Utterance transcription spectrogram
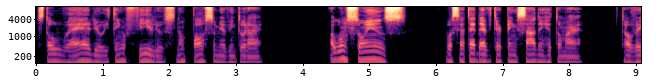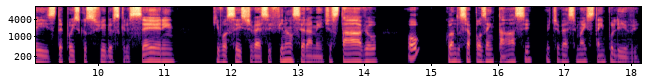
estou velho e tenho filhos, não posso me aventurar. Alguns sonhos você até deve ter pensado em retomar, talvez depois que os filhos crescerem que você estivesse financeiramente estável ou quando se aposentasse e tivesse mais tempo livre.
